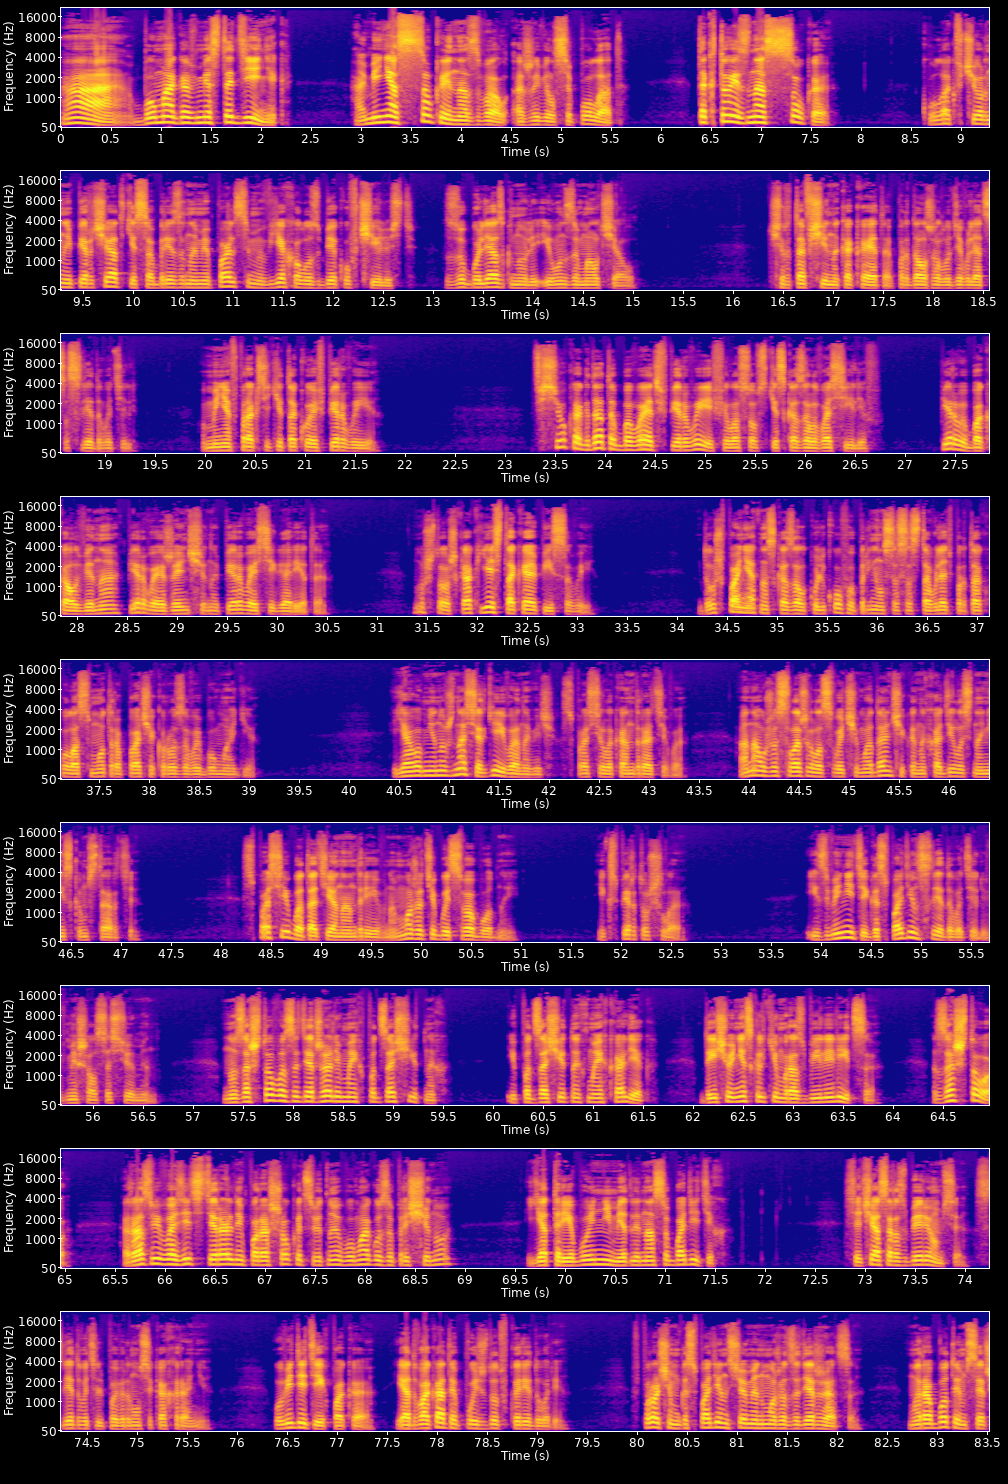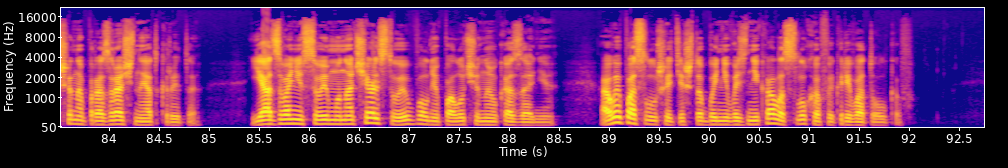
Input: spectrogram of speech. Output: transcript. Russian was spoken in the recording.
«А, бумага вместо денег. А меня сукой назвал», — оживился Пулат. «Так кто из нас сука?» Кулак в черной перчатке с обрезанными пальцами въехал узбеку в челюсть. Зубы лязгнули, и он замолчал. «Чертовщина какая-то», — продолжал удивляться следователь. «У меня в практике такое впервые». «Все когда-то бывает впервые», — философски сказал Васильев. «Первый бокал вина, первая женщина, первая сигарета. Ну что ж, как есть, так и описывай». «Да уж понятно», — сказал Кульков и принялся составлять протокол осмотра пачек розовой бумаги. «Я вам не нужна, Сергей Иванович?» — спросила Кондратьева. Она уже сложила свой чемоданчик и находилась на низком старте. «Спасибо, Татьяна Андреевна, можете быть свободной». Эксперт ушла. «Извините, господин следователь», — вмешался Семин. «Но за что вы задержали моих подзащитных? И подзащитных моих коллег? Да еще нескольким разбили лица. За что? Разве возить стиральный порошок и цветную бумагу запрещено? Я требую немедленно освободить их». «Сейчас разберемся», — следователь повернулся к охране. «Уведите их пока, и адвокаты пусть ждут в коридоре. Впрочем, господин Семин может задержаться. Мы работаем совершенно прозрачно и открыто. Я отзвоню своему начальству и выполню полученные указания. А вы послушайте, чтобы не возникало слухов и кривотолков».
